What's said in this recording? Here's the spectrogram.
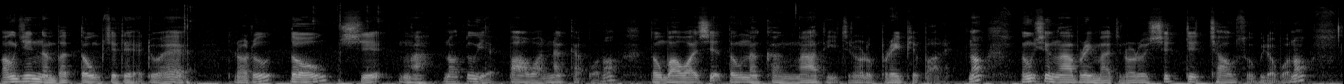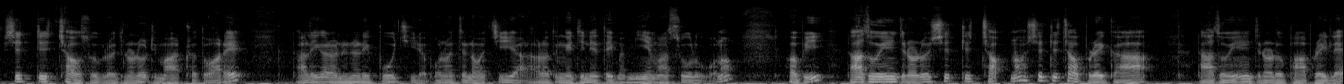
ပေါင်းခြင်းနံပါတ်3ဖြစ်တဲ့အတွက်ကျွန်တော်တို့3 8 5เนาะသူ့ရဲ့ power နှက်ကပ်ပေါ့เนาะ3 power 8 3နှက်ကပ်5ဒီကျွန်တော်တို့ break ဖြစ်ပါတယ် เนาะ385 break မှာကျွန်တော်တို့816ဆိုပြီးတော့ပေါ့เนาะ816ဆိုပြီးတော့ကျွန်တော်တို့ဒီမှာထွက်သွားတယ်ဒါလေးကတော့နည်းနည်းလေးပိုးကြည့်တယ်ပေါ့เนาะကျွန်တော်ကြည့်ရတာတော့တကယ်ချင်းနေတိတ်မမြင်ပါဆိုလို့ပေါ့เนาะဟုတ်ပြီဒါဆိုရင်ကျွန်တော်တို့816เนาะ816 break ကဒါဆိုရင်ကျွန်တော်တို့ဘာ break လဲ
